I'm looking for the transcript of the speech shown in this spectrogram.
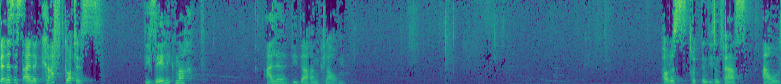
denn es ist eine Kraft Gottes, die selig macht alle, die daran glauben. Paulus drückt in diesem Vers aus,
